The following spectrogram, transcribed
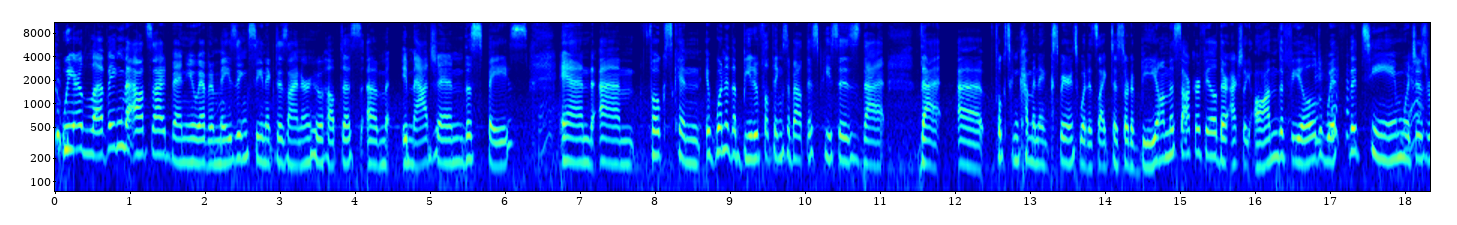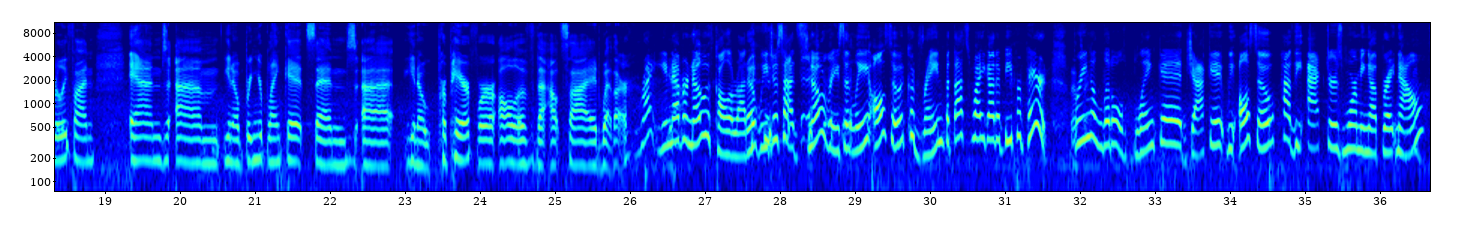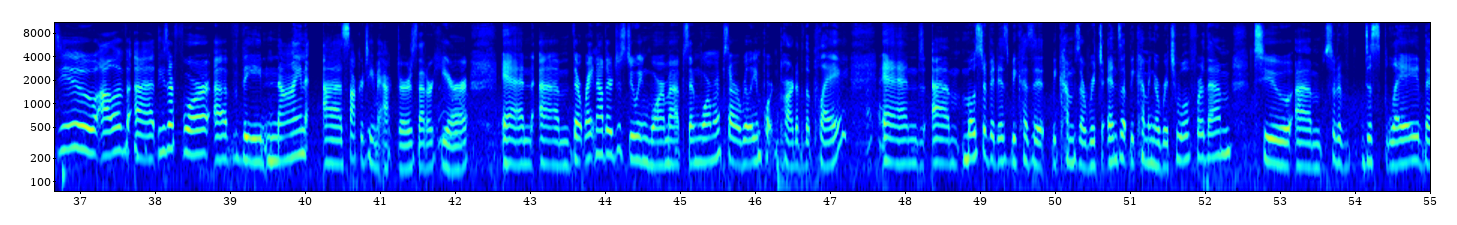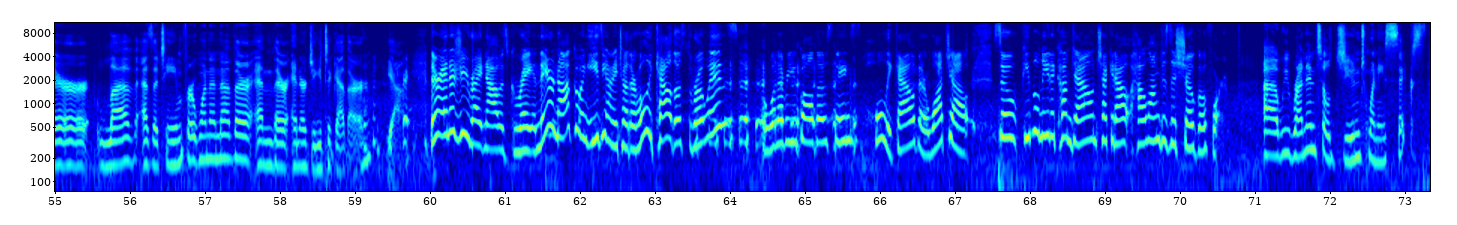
we are loving the outside venue. We have an amazing scenic designer who helped us um, imagine the space. And um, folks can, it, one of the beautiful things about this piece is that, that uh, folks can come and experience what it's like to sort of be on the soccer field. They're actually on the field with the team, which is really fun. And, um, you know, bring your blankets and, uh, you know, prepare for all of the outside weather. right. You never know with Colorado. We just had snow recently. Also, it could rain, but that's why you got to be prepared. Bring a little blanket, jacket. We also have the actors warming up right now. do all of uh, these are four of the nine uh, soccer team actors that are here and um, they're right now they're just doing warm-ups and warm-ups are a really important part of the play and um, most of it is because it becomes a rich ends up becoming a ritual for them to um, sort of display their love as a team for one another and their energy together yeah Their energy right now is great, and they are not going easy on each other. Holy cow, those throw ins, or whatever you call those things. Holy cow, better watch out. So, people need to come down, check it out. How long does this show go for? Uh, we run until June 26th,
